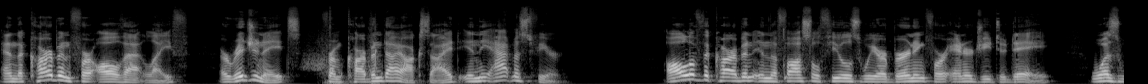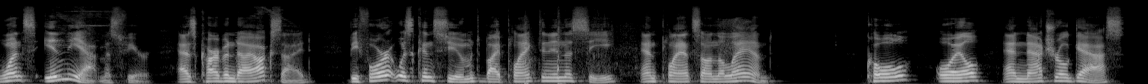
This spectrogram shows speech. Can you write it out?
and the carbon for all that life originates from carbon dioxide in the atmosphere. All of the carbon in the fossil fuels we are burning for energy today was once in the atmosphere as carbon dioxide before it was consumed by plankton in the sea and plants on the land. Coal, oil, and natural gas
